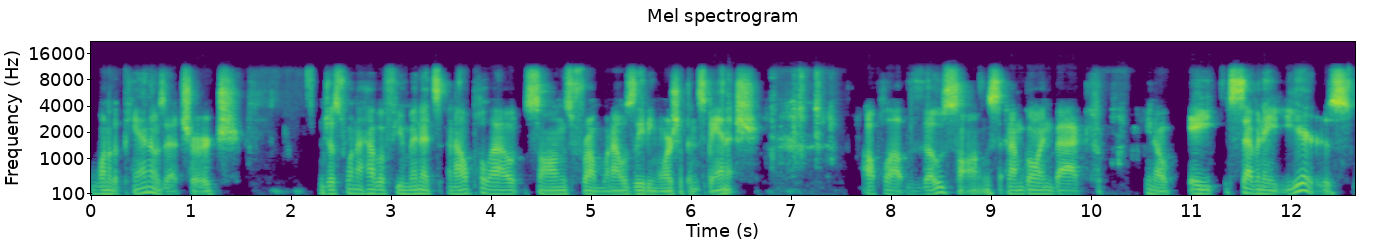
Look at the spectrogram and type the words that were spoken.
one of the pianos at church just when I have a few minutes and I'll pull out songs from when I was leading worship in Spanish. I'll pull out those songs and I'm going back, you know, eight, seven, eight years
